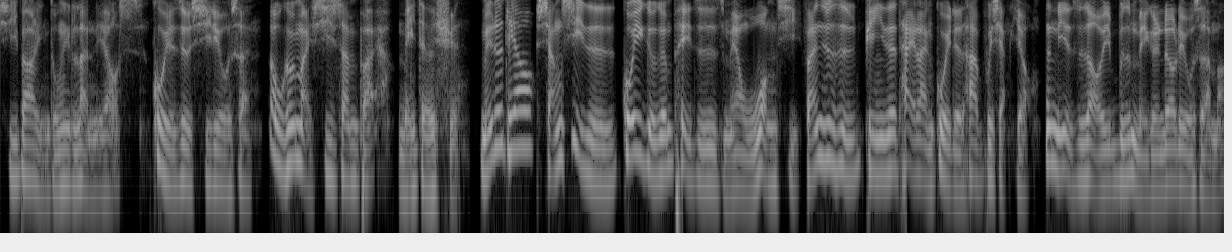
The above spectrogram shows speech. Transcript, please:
C 八零东西烂的要死，贵的只有 C 六三，那我可不可以买 C 三百啊？没得选，没得挑。详细的规格跟配置是怎么样，我忘记。反正就是便宜的太烂，贵的他不想要。那你也知道，也不是每个人都要六三嘛。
